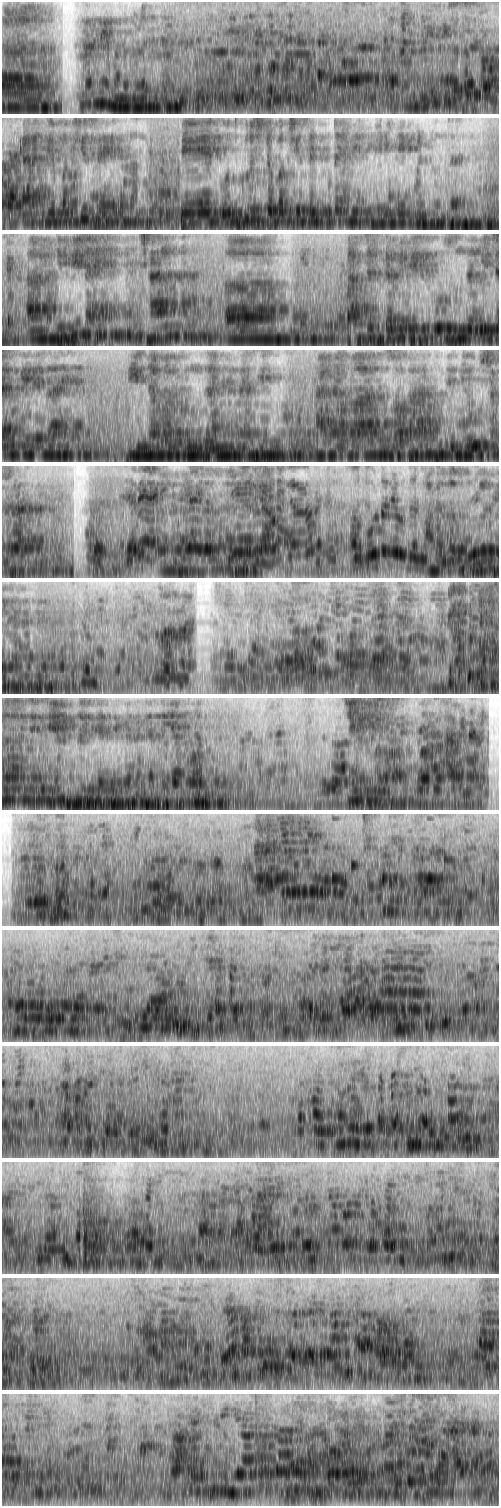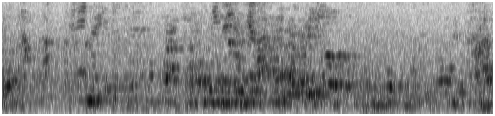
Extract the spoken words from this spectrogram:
नाही मला मुळात कारण जे बक्षीस आहे ते उत्कृष्ट बक्षीस आहे कुठे आहे ते? हे एक मिनिट तुमचं टिफिन आहे छान कास्टेड कमिटीने खूप सुंदर विचार केलेला आहे की डबा घेऊन जाण्यासाठी हा डबा स्वतः तुम्ही देऊ शकता फोटो देऊ उधर अगोदर आमचे जेम्स आहेत त्या ठिकाणी त्यांनी या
